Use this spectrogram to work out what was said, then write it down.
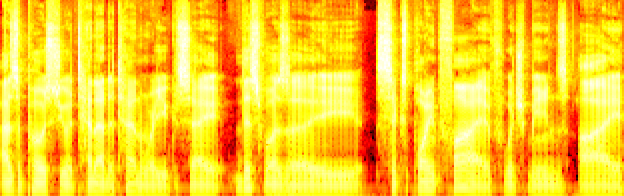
as opposed to a 10 out of 10 where you could say this was a 6.5 which means i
